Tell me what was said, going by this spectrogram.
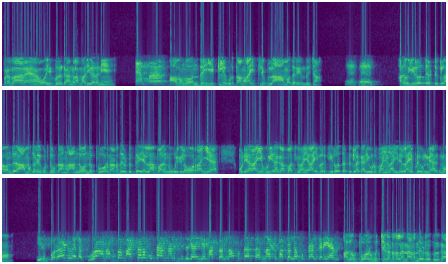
பிரபாகரன் ஒய்ஃப் இருக்காங்களா மதிவதனி ஆமா அவங்க வந்து இட்லி கொடுத்தாங்களாம் இட்லிக்குள்ள ஆமக்கறி ம் அதுவும் இருபத்தெட்டு கிலோ வந்து ஆமக்கரை கொடுத்து விட்டாங்களாம் அங்கே வந்து போர் நடந்துகிட்டு எல்லாம் பதுங்கு குழிகளை ஓடுறாங்க முடியாறாங்க உயிரை காப்பாற்றிக்குவாங்களா இவருக்கு இருபத்தெட்டு கிலோ கறி கொடுப்பாங்களா? இதெல்லாம் எப்படி உண்மையா இருக்குமோ? இது புறாடு வேலை. பூரா நம்ம மக்களை முட்டாள் நினைச்சிட்டு இருக்காங்க. மக்கள்லாம் முட்டாள். தமிழ்நாட்டு மக்கள்லாம் முட்டாள் கிடையாது. அதுவும் போர் உச்சகட்டத்தில் நடந்துகிட்டு இருக்கு கா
